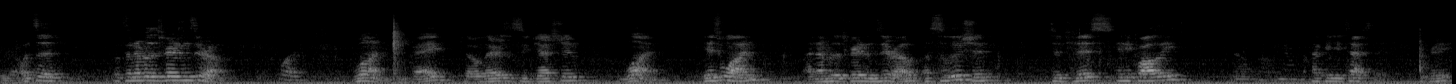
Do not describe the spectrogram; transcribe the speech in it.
zero. What's a, what's a number that's greater than zero? One. One, okay, so there's a suggestion, one. Is one, a number that's greater than zero, a solution to this inequality? No. How can you test it? Ready?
